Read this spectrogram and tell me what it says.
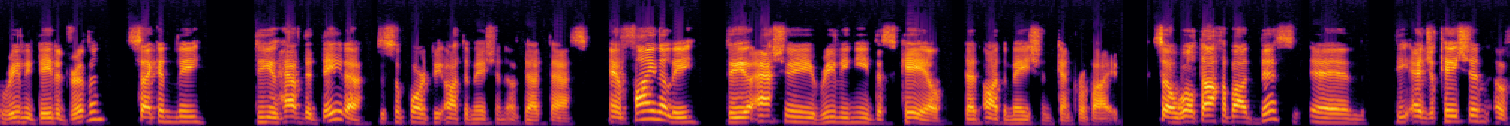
really data driven? Secondly, do you have the data to support the automation of that task? And finally, do you actually really need the scale that automation can provide? So, we'll talk about this and the education of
